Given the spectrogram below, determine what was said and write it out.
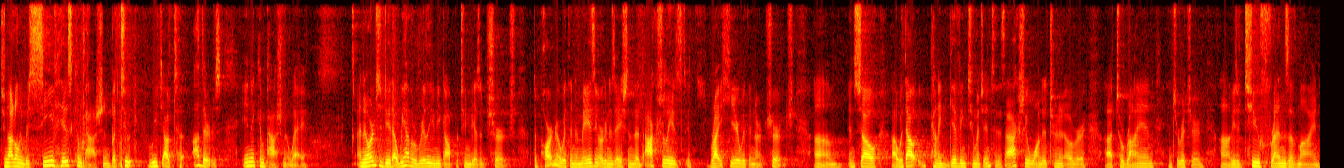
to not only receive His compassion, but to reach out to others in a compassionate way. And in order to do that, we have a really unique opportunity as a church to partner with an amazing organization that actually is it's right here within our church. Um, and so, uh, without kind of giving too much into this, I actually wanted to turn it over uh, to Ryan and to Richard. Uh, these are two friends of mine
